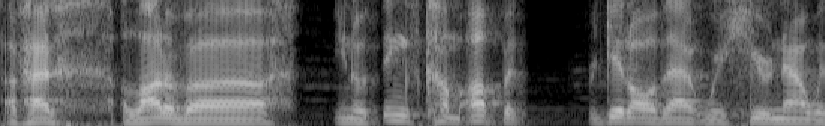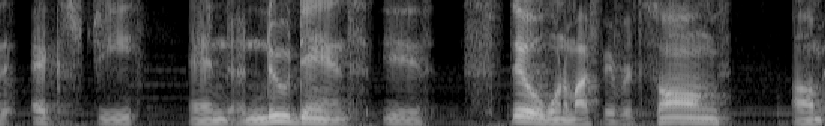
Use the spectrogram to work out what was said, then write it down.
I've had a lot of uh, you know, things come up, but forget all that. We're here now with XG, and New Dance is still one of my favorite songs. Um,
